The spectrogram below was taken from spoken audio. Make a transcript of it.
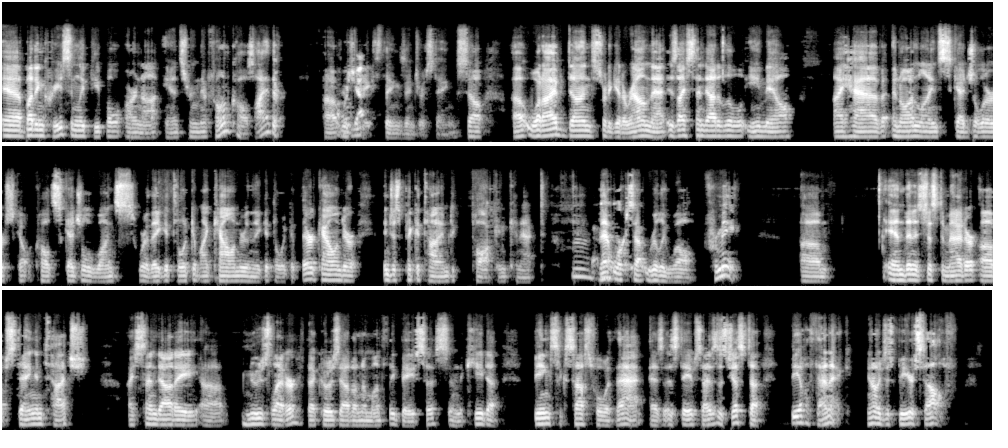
Uh, but increasingly, people are not answering their phone calls either, uh, oh, which makes things interesting. So, uh, what I've done to sort of get around that is I send out a little email. I have an online scheduler called Schedule Once, where they get to look at my calendar and they get to look at their calendar and just pick a time to talk and connect. Mm-hmm. That works out really well for me. Um, and then it's just a matter of staying in touch. I send out a uh, newsletter that goes out on a monthly basis. And the key to being successful with that, as, as Dave says, is just to be authentic, you know, just be yourself.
